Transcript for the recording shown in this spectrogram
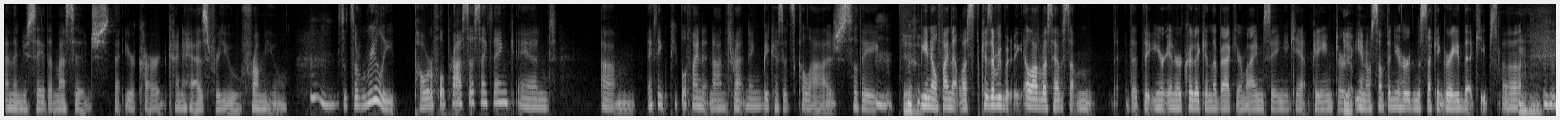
and then you say the message that your card kind of has for you from you. So it's a really powerful process, I think. And um, I think people find it non threatening because it's collage. So they, you know, find that less, because everybody, a lot of us have something that the, your inner critic in the back of your mind saying you can't paint or, Yep. you know, something you heard in the second grade that keeps uh, Mm-hmm.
